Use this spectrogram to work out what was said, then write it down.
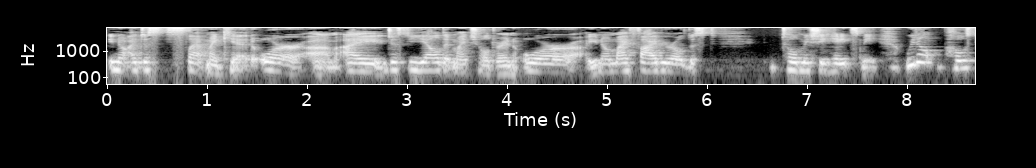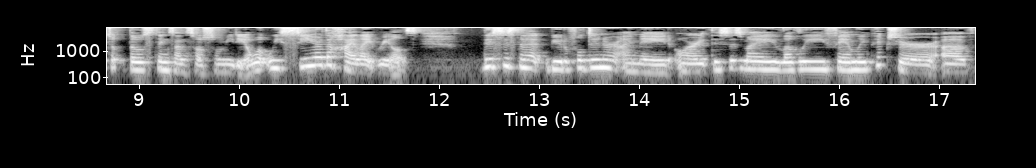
you know i just slapped my kid or um, i just yelled at my children or you know my five year old just told me she hates me. We don't post those things on social media. What we see are the highlight reels. This is that beautiful dinner i made or this is my lovely family picture of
